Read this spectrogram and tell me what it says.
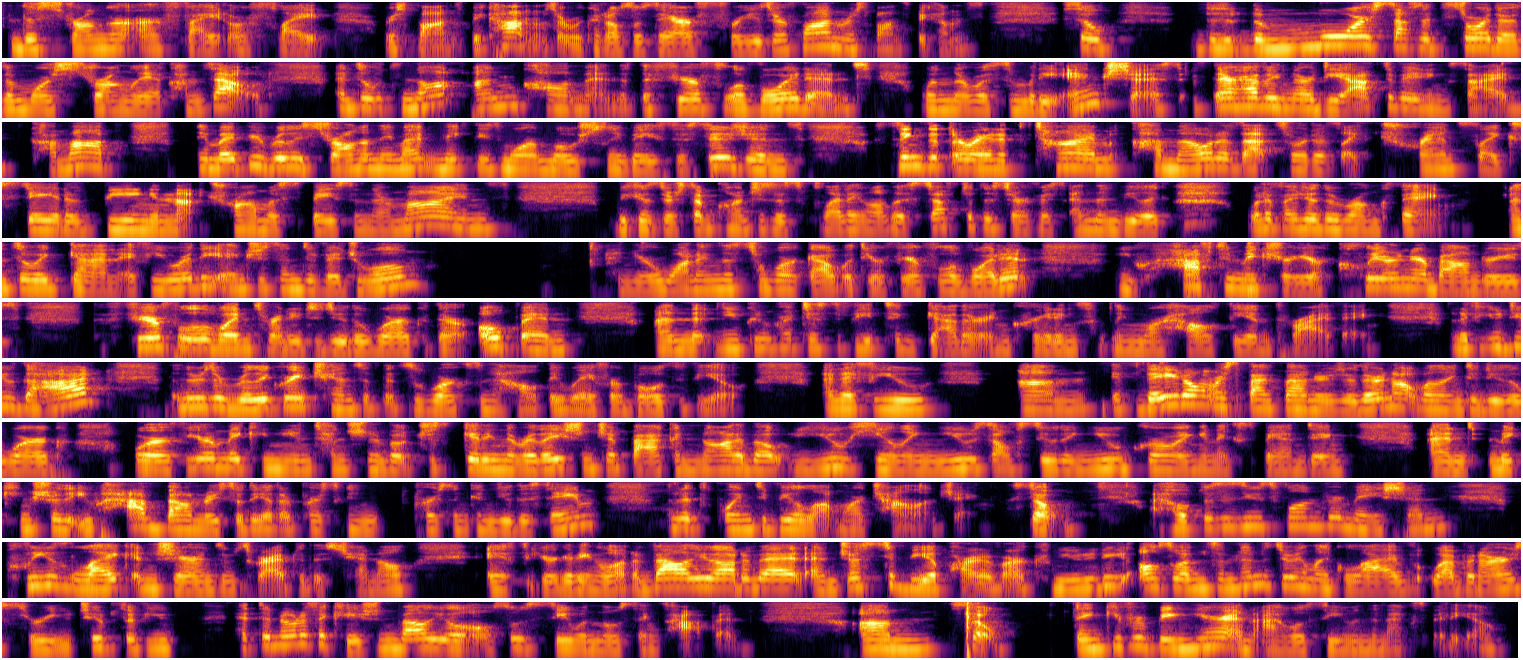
the stronger our fight or flight response becomes or we could also say our freeze or fawn response becomes so the, the more stuff that's stored there the more strongly it comes out. And so it's not uncommon that the fearful avoidant when they're with somebody anxious if they're having their deactivating side come up they might be really strong and they might make these more emotionally based decisions think that they're right at the time come out of that sort of like trance like state of being in that trauma space in their minds because their subconscious is flooding all this stuff to the surface and then be like what if i did the wrong thing? And so again if you are the anxious individual and you're wanting this to work out with your fearful avoidant, you have to make sure you're clear in your boundaries. The fearful avoidance ready to do the work, they're open, and that you can participate together in creating something more healthy and thriving. And if you do that, then there's a really great chance that this works in a healthy way for both of you. And if you um, if they don't respect boundaries or they're not willing to do the work, or if you're making the intention about just getting the relationship back and not about you healing, you self soothing, you growing and expanding, and making sure that you have boundaries so the other person person can do the same, then it's going to be a lot more challenging. So I hope this is useful information. Please like and share and subscribe to this channel if you're getting a lot of value out of it and just to be a part of our community. Also, I'm sometimes doing like live webinars through YouTube. So if you hit the notification bell, you'll also see when those things happen. Um, so thank you for being here, and I will see you in the next video.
